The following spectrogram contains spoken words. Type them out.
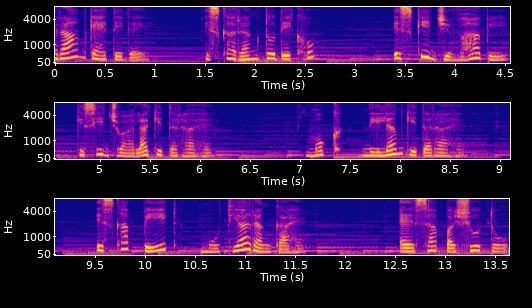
राम कहते गए, इसका रंग तो देखो, इसकी जिह्वा भी किसी ज्वाला की तरह है, मुख नीलम की तरह है, इसका पेट मोतिया रंग का है। ऐसा पशु तो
